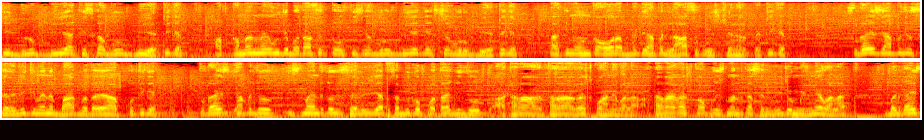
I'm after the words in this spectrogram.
कि ग्रुप डी या किसका ग्रुप बी है, ठीक है? आप कमेंट में मुझे बता सकते हो किसका ग्रुप डी है, किसका ग्रुप बी है, ठीक है? ताकि मैं उनका और अपडेट यहाँ पर ला सकूँ इस चैनल पर ठीक है? तो गाइज़ यहाँ पे जो सैलरी की मैंने बात बताया आपको, ठीक है? तो गाइज़ यहाँ पे जो इस मंथ का जो सैलरी आप सभी को पता है कि जो 18 18 अगस्त को आने वाला है। अठारह अगस्त को आपको इस मंथ का सैलरी जो मिलने वाला है। बट गाइज़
